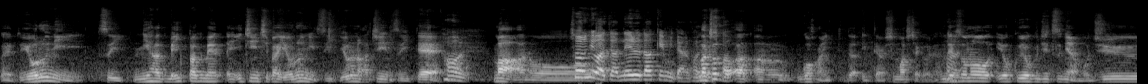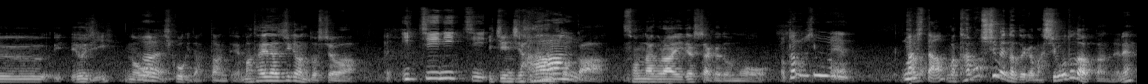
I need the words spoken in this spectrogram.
う、えっと夜に着い2泊目1泊目1日目は夜に着いて夜の8時に着いてはい。まああのその日はじゃあ寝るだけみたいな感まあ、ちょっじですか、とああのご飯行ってた行ったりしましたけどね、はい。でその翌々日にはもう14時はい。の飛行機だったんで、まあ、滞在時間としては一日。1日半とかそんなぐらいでしたけども。楽しめました？まあ、楽しめたというか、まあ、仕事だったんでね。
